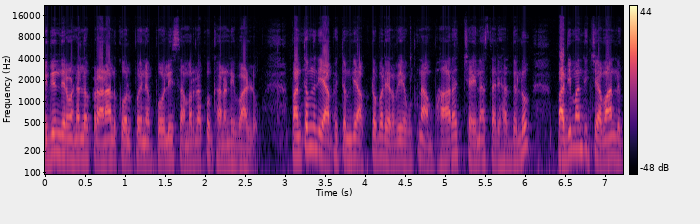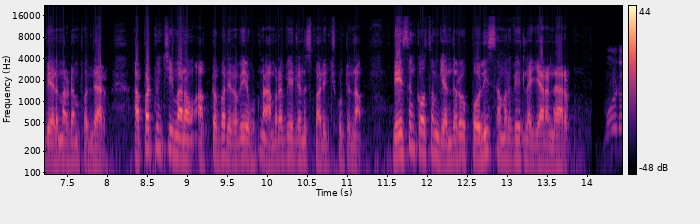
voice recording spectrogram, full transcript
విధి నిర్వహణలో ప్రాణాలు కోల్పోయిన పోలీస్ అమరులకు ఘననివాళ్ళు పంతొమ్మిది యాభై తొమ్మిది అక్టోబర్ ఇరవై ఒకటిన భారత్ చైనా సరిహద్దుల్లో పది మంది జవాన్లు వీరమరణం పొందారు. అప్పటి నుంచి మనం అక్టోబర్ ఇరవై ఒకటిన అమరవీరులను స్మరించుకుంటున్నాం. దేశం కోసం ఎందరో పోలీస్ అమరవీరులు అయ్యారన్నారు మూడు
